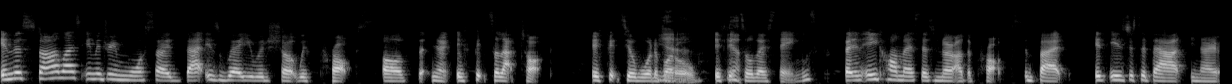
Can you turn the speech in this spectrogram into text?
In the stylized imagery, more so, that is where you would show it with props of, you know, it fits a laptop, it fits your water Yeah. bottle, it fits Yeah. all those things. But in e-commerce, there's no other props. But it is just about, you know,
